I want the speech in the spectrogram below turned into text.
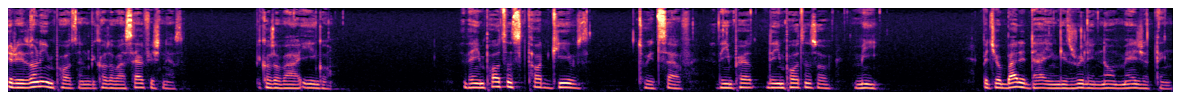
It is only important because of our selfishness, because of our ego. The importance thought gives to itself, the, imper- the importance of me. But your body dying is really no major thing.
